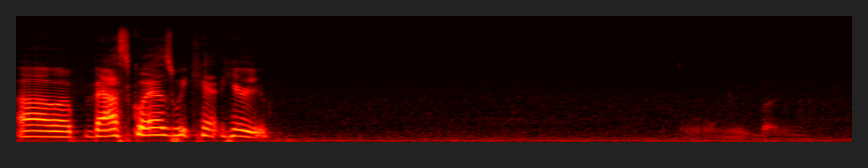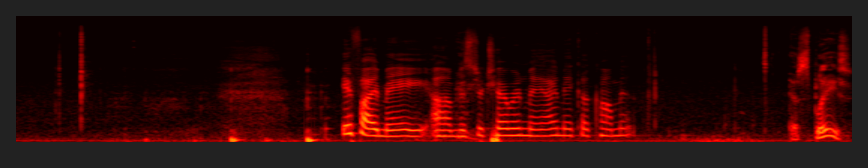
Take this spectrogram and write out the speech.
uh, Vasquez, we can't hear you. If I may, uh, Mr. Chairman, may I make a comment? Yes, please.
